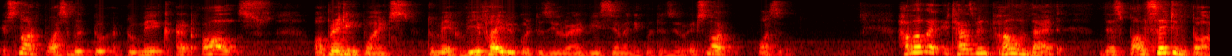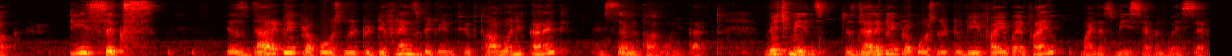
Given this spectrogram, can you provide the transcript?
it's not possible to, to make at all operating points to make V5 equal to 0 and V7 equal to 0. It's not possible. However, it has been found that this pulsating torque T6 is directly proportional to difference between fifth harmonic current and seventh harmonic current, which means it is directly proportional to V5 by 5 minus V7 by 7.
